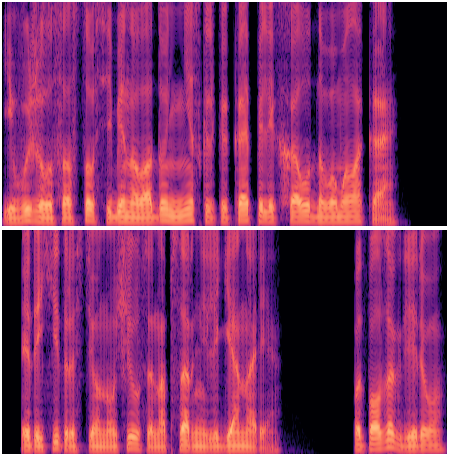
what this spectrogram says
и выжил из состов себе на ладонь несколько капелек холодного молока. Этой хитрости он научился на псарне легионария. Подползя к дереву,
